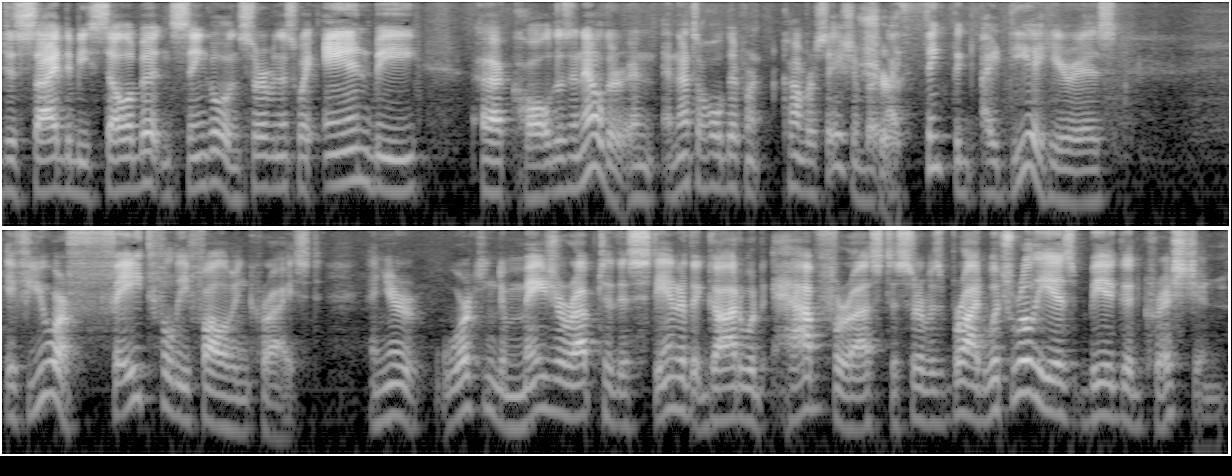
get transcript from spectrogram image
decide to be celibate and single and serve in this way and be uh, called as an elder, and and that's a whole different conversation. But Sure. I think the idea here is, if you are faithfully following Christ. And you're working to measure up to this standard that God would have for us to serve His bride, which really is be a good Christian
